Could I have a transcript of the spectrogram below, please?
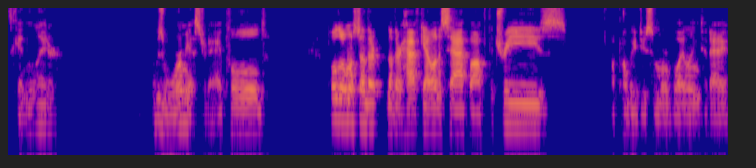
It's getting lighter. It was warm yesterday. I pulled pulled almost another another half gallon of sap off the trees. I'll probably do some more boiling today,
